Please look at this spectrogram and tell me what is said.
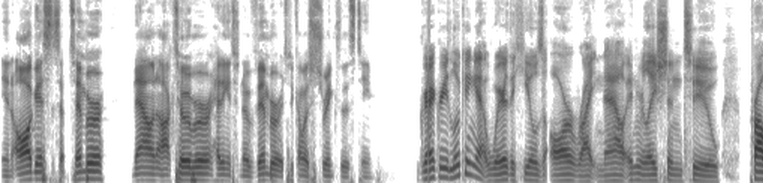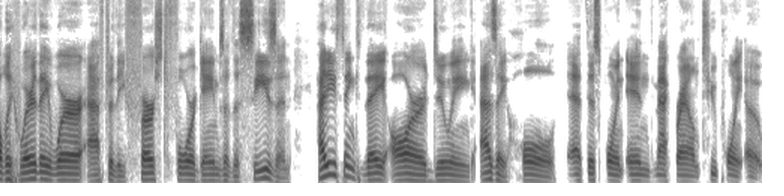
in August and September, now in October, heading into November, it's become a strength of this team. Gregory, looking at where the heels are right now in relation to probably where they were after the first four games of the season. How do you think they are doing as a whole at this point in Mack Brown 2.0?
